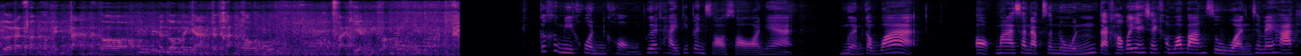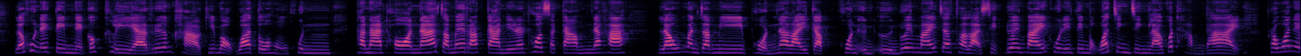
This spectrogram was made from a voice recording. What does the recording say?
เพื่อรับฟังความเห็นต่างแล้วก็แล้วก็พยายามจะขัดข้อกังวลของฝ่ายที่ยังมีความกังวลอยู่ ก็คือมีคนของเพื่อไทยที่เป็นสสเนี่ยเหมือนกับว่าออกมาสนับสนุน แต่เขาก็ยังใช้คำว่าบางส่วนใช่ไหมคะ แล้วคุณไอติมเนี่ยก็เคลียร์เรื่องข่าวที่บอกว่าตัวของคุณธนาธรนะจะไม่รับการนิรโทษกรรมนะคะ แล้วมันจะมีผลอะไรกับคนอื่น ๆ ด้วยไหมจะสละสิทธิ์ด้วยไหมคุณไอติมบอกว่าจริง ๆ แล้วก็ทำได้ เพราะว่าใน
